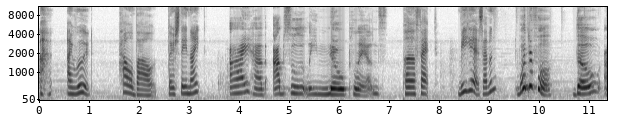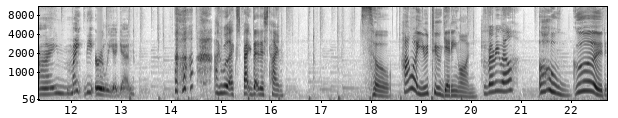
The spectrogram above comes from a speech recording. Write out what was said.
I would. How about Thursday night? I have absolutely no plans. Perfect. Be here at 7? Wonderful! Though I might be early again. I will expect that this time. So, how are you two getting on? Very well. Oh, good.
